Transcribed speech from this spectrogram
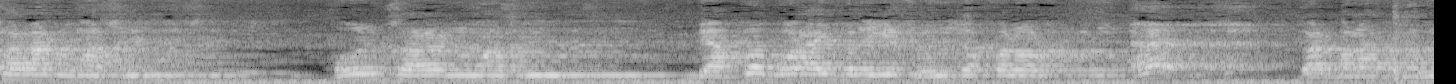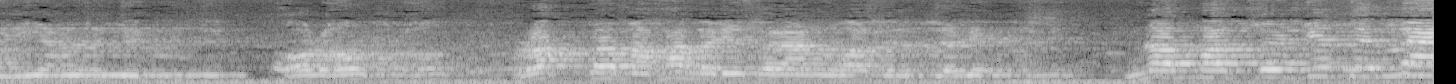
ছাড়া নোয়াছিল ফোন ছাড়া নোয়াছিল ব্যাগ বড়াই ফেলে যে শহীদ ফলর হ্যাঁ? কারবালা জমিন রক্ত মাখা মেরে ছাড়া নোয়াছিল চলে نفس جتنا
